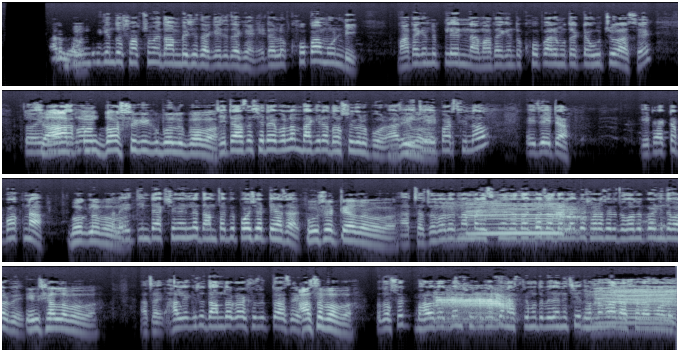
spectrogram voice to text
আর মুন্ডি কিন্তু সবসময় দাম বেশি থাকে এই যে দেখেন এটা হলো খোপা মুন্ডি। মাথা কিন্তু প্লেন না মাথায় কিন্তু খোপার মতো একটা উঁচু আছে। তো দর্শকই বলুক বাবা। যেটা আছে সেটাই বললাম বাকিটা দর্শকের উপর। আর এই যে। এই পার ছিল এই যে এটা। এটা একটা বকনা। বক না বাবা এই তিনটা একসঙ্গে নিলে দাম থাকবে পঁয়ষট্টি হাজার। পঁয়ষট্টি হাজার বাবা। আচ্ছা যোগাযোগ নাম্বার স্ক্রিনে থাকবে যাদের লাগবে সরাসরি যোগাযোগ করে নিতে পারবে। ইনশাল্লাহ বাবা। আচ্ছা হালকা কিছু দাম দর করার সুযোগ তো আছে। আচ্ছা বাবা। দর্শক ভালো থাকবেন সুস্থ থাকবেন আজকের মতো বিদায় নিচ্ছি ধন্যবাদ আসসালামু আলাইকুম।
